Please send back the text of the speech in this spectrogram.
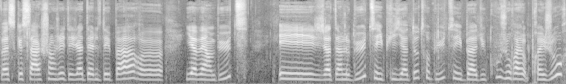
Parce que ça a changé déjà dès le départ. euh, Il y avait un but. Et j'atteins le but. Et puis il y a d'autres buts. Et bah du coup, jour après jour,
